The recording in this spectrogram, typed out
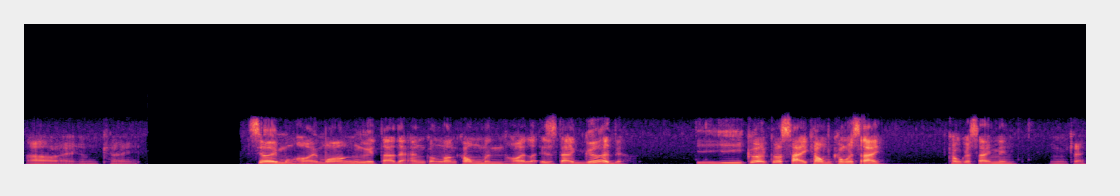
Alright okay. Sơi muốn hỏi món người ta đã ăn có ngon không? Mình hỏi là, is that good? Có có sai không? Không có sai. Không có sai mình. okay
